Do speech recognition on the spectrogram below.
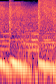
Mm-hmm.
